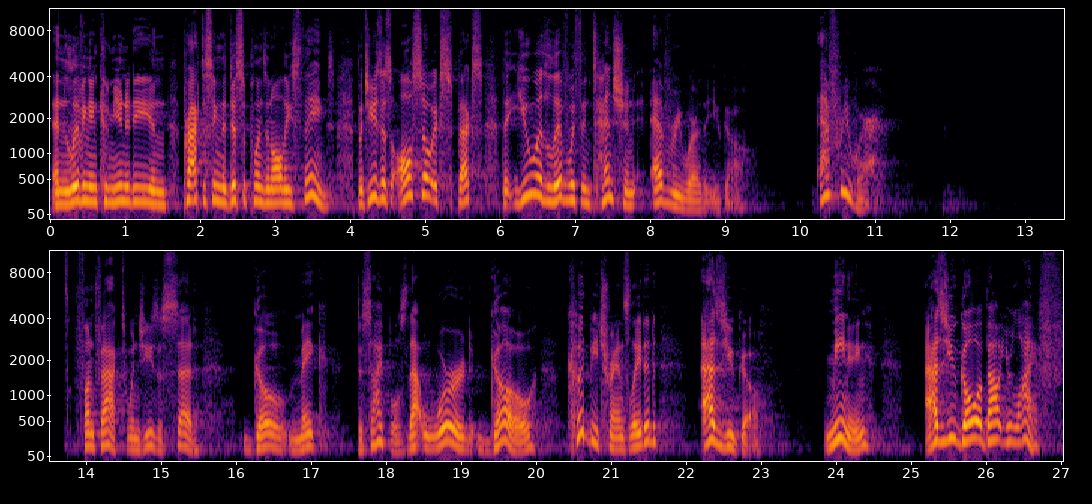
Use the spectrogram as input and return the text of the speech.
and living in community and practicing the disciplines and all these things. But Jesus also expects that you would live with intention everywhere that you go. Everywhere. Fun fact when Jesus said, Go make disciples, that word go could be translated as you go, meaning as you go about your life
